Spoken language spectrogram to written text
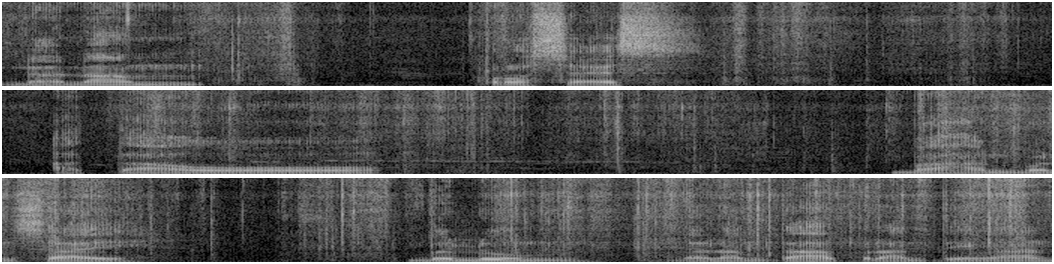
dalam proses atau bahan bonsai belum dalam tahap perantingan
